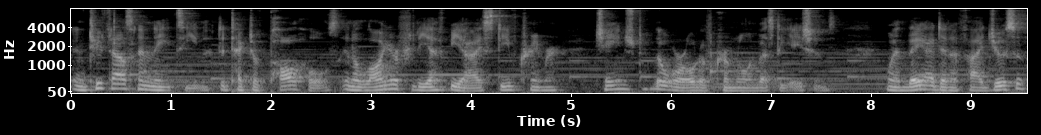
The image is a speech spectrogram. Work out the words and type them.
In 2018, Detective Paul Holes and a lawyer for the FBI, Steve Kramer, changed the world of criminal investigations when they identified Joseph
